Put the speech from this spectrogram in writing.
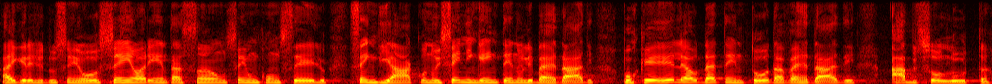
a igreja do Senhor sem orientação, sem um conselho, sem diáconos, sem ninguém tendo liberdade, porque ele é o detentor da verdade absoluta.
